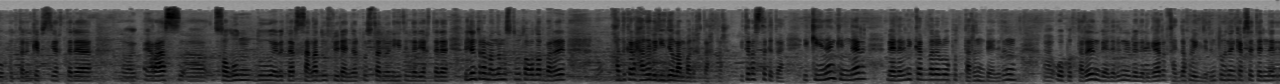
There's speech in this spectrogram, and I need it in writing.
опыттарын кепсияқтары, раз солун ду эбетер саңа ду сүйрәннәр тустарынан ихетиннәр яхтары. Билен тураманна мусту тагылар бары хандыкар хаңа билине ламбадыктактар. Ите басты кета. Иккенен киннер бәдәрен иккәрләр опыттарын, бәдәрен опыттарын, бәдәрен үлеләргәр, хайда хулиләрен туһынан кәпсәтәннәр,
